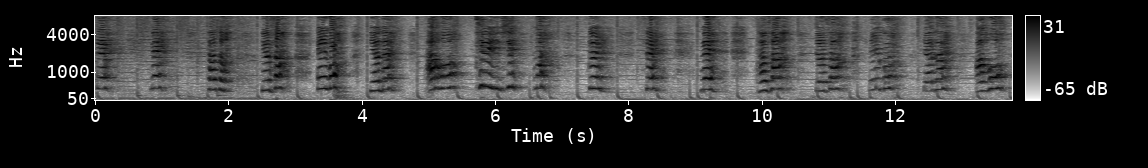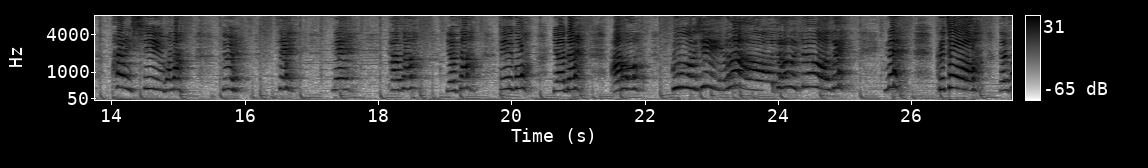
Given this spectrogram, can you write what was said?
셋 넷 다섯 여섯 일곱 여덟 아홉 칠십. 하나 둘 셋 넷 다섯 여섯 일곱 여덟 아홉 팔십. 하나 둘 셋 넷 다섯 여섯 일곱 여덟 그렇죠. 여섯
